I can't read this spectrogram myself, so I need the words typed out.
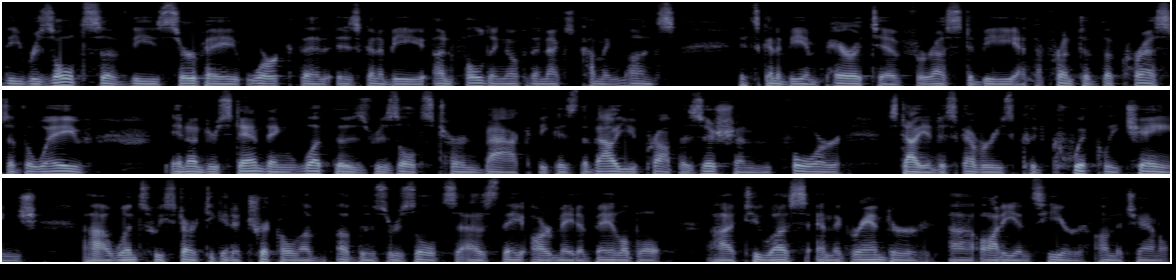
the results of the survey work that is going to be unfolding over the next coming months, it's going to be imperative for us to be at the front of the crest of the wave in understanding what those results turn back because the value proposition for stallion discoveries could quickly change uh, once we start to get a trickle of, of those results as they are made available uh, to us and the grander uh, audience here on the channel.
